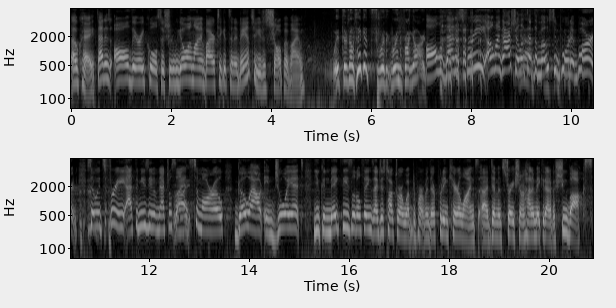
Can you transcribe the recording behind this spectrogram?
Okay, that is all very cool. So should we go online and buy our tickets in advance or you just show up and buy them? If there's no tickets, we're, we're, in the front yard. All of that is free. oh my gosh, I left yes. out the most important part. So it's free at the Museum of Natural Science right. tomorrow. Go out, enjoy it. You can make these little things. I just talked to our web department. They're putting Caroline's uh, demonstration on how to make it out of a shoebox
